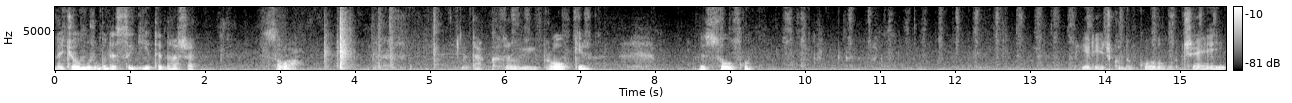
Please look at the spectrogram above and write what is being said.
На чому ж буде сидіти наша сова? Так, зроблю їй бровки високо. Пір'ячко довкола очей.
